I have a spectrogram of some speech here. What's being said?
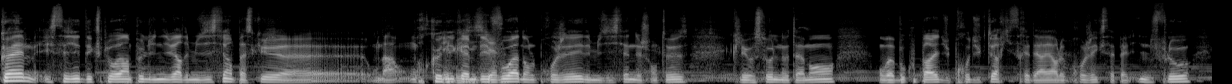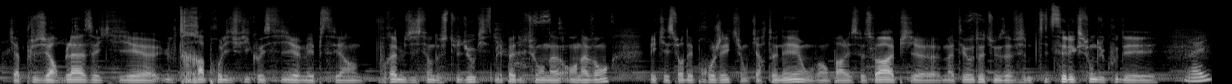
quand même essayer d'explorer un peu l'univers des musiciens parce que euh, on, a, on reconnaît Les quand même des voix dans le projet, des musiciennes, des chanteuses, Cléo Soul notamment. On va beaucoup parler du producteur qui serait derrière le projet qui s'appelle Inflow, qui a plusieurs blazes et qui est euh, ultra prolifique aussi, euh, mais c'est un vrai musicien de studio qui se met pas du tout en, avant, mais qui est sur des projets qui ont cartonné. On va en parler ce soir. Et puis euh, Mathéo, toi tu nous as fait une petite sélection du coup des, Oui.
